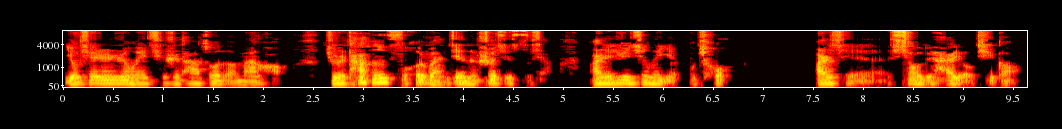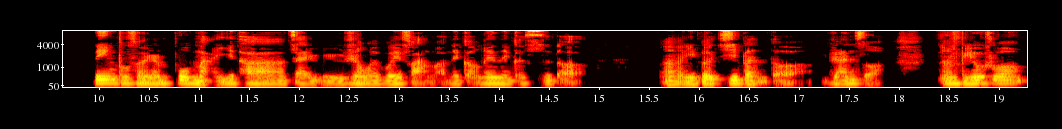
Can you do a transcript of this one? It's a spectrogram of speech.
有些人认为其实他做的蛮好，就是他很符合软件的设计思想。而且运行的也不错，而且效率还有提高。另一部分人不满意，他在于认为违反了那个 Linux 的，嗯，一个基本的原则。嗯，比如说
